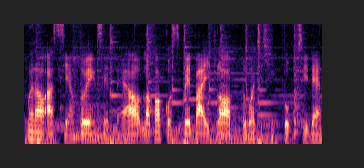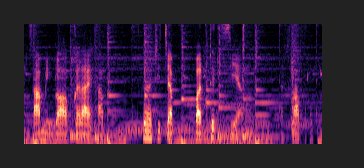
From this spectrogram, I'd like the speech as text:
เมื่อเราอัดเสียงตัวเองเสร็จแล้วเราก็กด Space Bar อีกรอบ หรือว่าจะคลิกปุ่มสีแดงซ้ำอีกรอบก็ได้ครับ เพื่อที่จะบันทึกเสียงนะครับผม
